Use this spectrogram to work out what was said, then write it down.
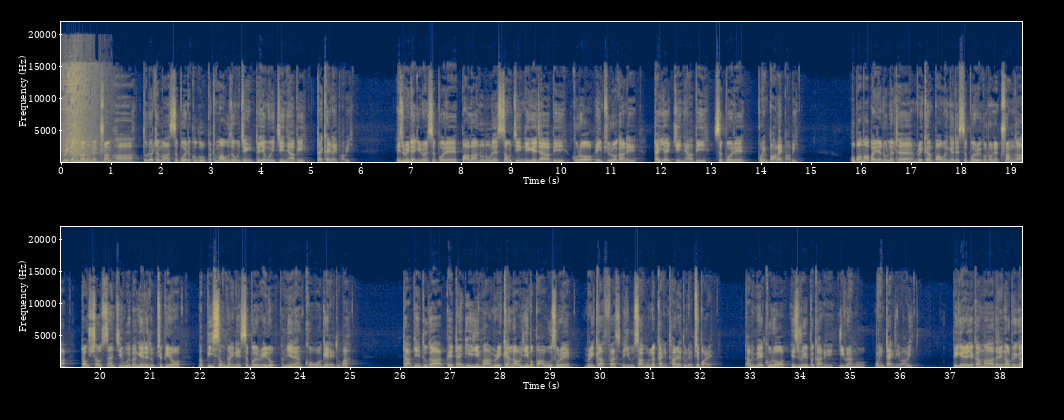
အမေရိကန်သမ္မတဒေါ်နယ်ထရမ့်ဟာသူ့လက်ထက်မှာစစ်ပွဲတစ်ခုကိုပထမဦးဆုံးအကြိမ်တရားဝင်ကြေညာပြီးတိုက်ခိုက်လိုက်ပါပြီ။အစ္စရေးနဲ့အီရန်စစ်ပွဲတွေပါလာနိုးနိုးနဲ့စောင့်ကြည့်နေခဲ့ကြပြီးခုတော့အိမ်ဖြူတော်ကနေဓာတ်ရိုက်ကြေညာပြီးစစ်ပွဲတွေဝင်ပါလိုက်ပါပြီ။အိုဘားမားဘိုင်ဒန်တို့လက်ထက်အမေရိကန်ပါဝင်ခဲ့တဲ့စစ်ပွဲတွေကိုဒေါ်နယ်ထရမ့်ကတောက်လျှောက်ဆန့်ကျင်ဝေဖန်ခဲ့တဲ့သူဖြစ်ပြီးတော့မပြီးဆုံးနိုင်တဲ့စစ်ပွဲတွေလို့အမြဲတမ်းခေါ်ဝေါ်ခဲ့တဲ့သူပါ။ဒါအပြင်သူကဘယ်တိုင်းပြည်အရေးမှအမေရိကန်လောက်အရေးမပါဘူးဆိုတော့ America First အယူအဆကိုလက်ကင်ထားတဲ့သူလည်းဖြစ်ပါတယ်။ဒါပေမဲ့ခုတော့ Israel ဘက်ကနေအီရန်ကိုဝင်တိုက်နေပါပြီ။ပြီးခဲ့တဲ့ရက်ကမှသတင်းထောက်တွေက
